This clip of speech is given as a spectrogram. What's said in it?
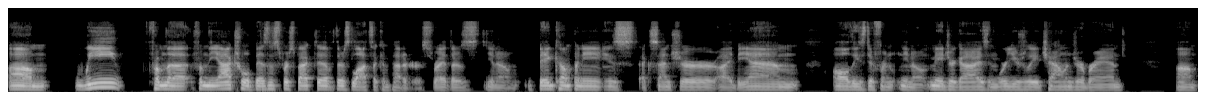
um, we from the from the actual business perspective there's lots of competitors right there's you know big companies accenture ibm all these different you know major guys and we're usually a challenger brand um,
